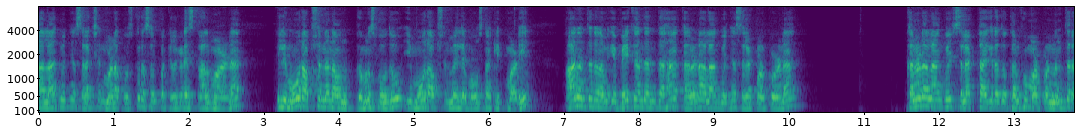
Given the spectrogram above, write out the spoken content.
ಆ ಲ್ಯಾಂಗ್ವೇಜ್ನ ಸೆಲೆಕ್ಷನ್ ಮಾಡೋಕ್ಕೋಸ್ಕರ ಸ್ವಲ್ಪ ಕೆಳಗಡೆ ಸ್ಕ್ರಾಲ್ ಮಾಡೋಣ. ಇಲ್ಲಿ ಮೋರ್ ಆಪ್ಷನ್ ನಾವು ಗಮನಿಸಬಹುದು ಈ ಮೋರ್ ಆಪ್ಷನ್ ಮೇಲೆ ಮೌಸ್ನ ಕ್ಲಿಕ್ ಮಾಡಿ. ಆ ನಂತರ ನಮಗೆ ಬೇಕಾದಂತಹ ಕನ್ನಡ ಲ್ಯಾಂಗ್ವೇಜ್ನ ಸೆಲೆಕ್ಟ್ ಮಾಡ್ಕೊಳ್ಳೋಣ. ಕನ್ನಡ ಲ್ಯಾಂಗ್ವೇಜ್ ಸೆಲೆಕ್ಟ್ ಆಗಿರೋದು ಕನ್ಫರ್ಮ್ ಮಾಡ್ಕೊಂಡ ನಂತರ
